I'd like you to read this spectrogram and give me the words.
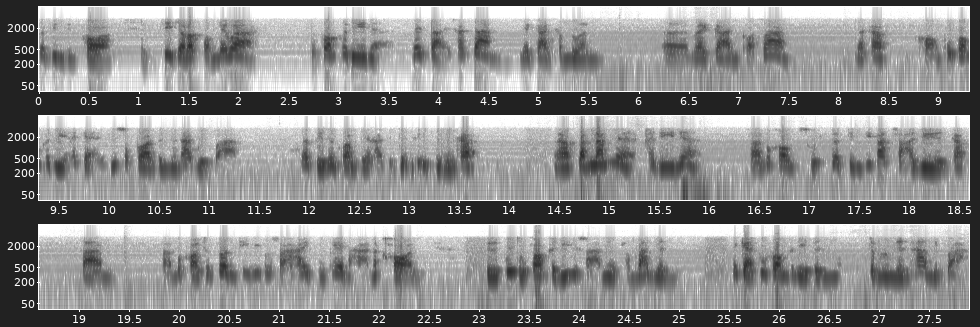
ก็จึงถึงพอที่จะรับฟังได้ว่า ผู้ฟ้องคดีเนี่ยได้จ่ายค่าจ้างในการคำนวณรายการก่อสร้างนะครับ ของผู้ฟ้องคดีให้แก่วิศวกรเป็นเงินห้าหมื่นบาท และถือเป็นความเสียหายที่เกิดขึ้นจริงครับนะครับดังนั้นเนี่ยคดีเนี่ยศาลปกครองสุดก็จึงพิพากษายืนครับ ตามศาลปกครองชั้นต้นที่พิพากษาให้กรุงเทพมหานคร คือผู้ถูกฟ้องคดีที่ศาลเนี่ยชำระเงิน ให้แก่ผู้ฟ้องคดีเป็นจำนวนเงินห้าหมื่นบาท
